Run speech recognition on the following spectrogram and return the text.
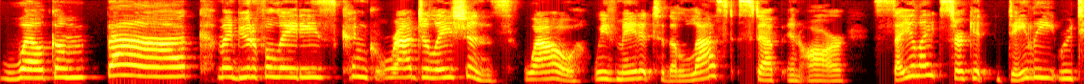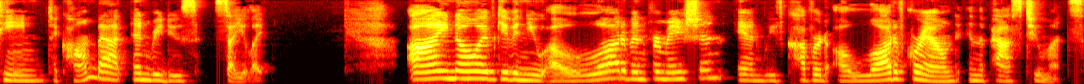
Welcome back, my beautiful ladies. Congratulations. Wow, we've made it to the last step in our cellulite circuit daily routine to combat and reduce cellulite. I know I've given you a lot of information and we've covered a lot of ground in the past two months.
